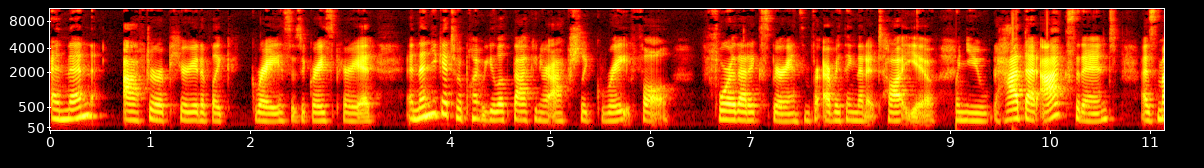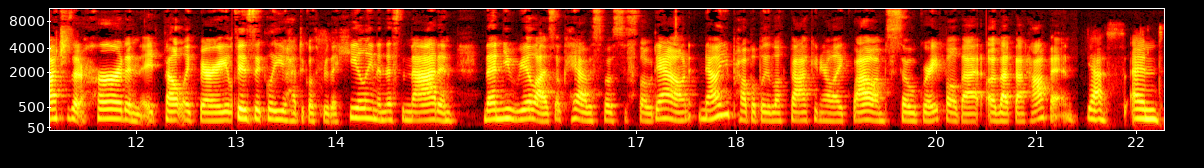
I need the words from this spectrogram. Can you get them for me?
And then after a period of like grace, there's a grace period. And then you get to a point where you look back and you're actually grateful for that experience and for everything that it taught you. When you had that accident, as much as it hurt and it felt like very physically, you had to go through the healing and this and that, and then you realize, okay, I was supposed to slow down. Now you probably look back and you're like, wow, I'm so grateful that uh, that that happened. Yes, and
